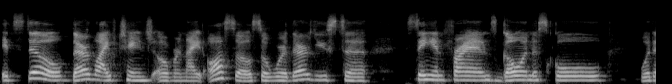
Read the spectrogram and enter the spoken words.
it's still their life changed overnight also. So where they're used to seeing friends, going to school, with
